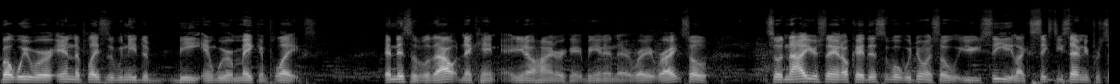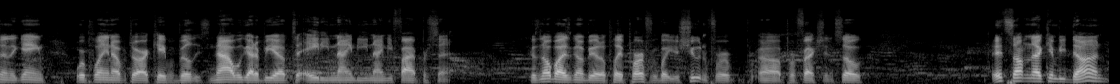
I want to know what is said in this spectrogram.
but we were in the places we need to be and we were making plays. And this is without Nick, you know, Henrich being in there, right? Right. So, so now you're saying, okay, this is what we're doing. So you see, like 60, 70 percent of the game, we're playing up to our capabilities. Now we got to be up to 80, 90, 95 percent, because nobody's going to be able to play perfect, but you're shooting for uh, perfection. So it's something that can be done.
